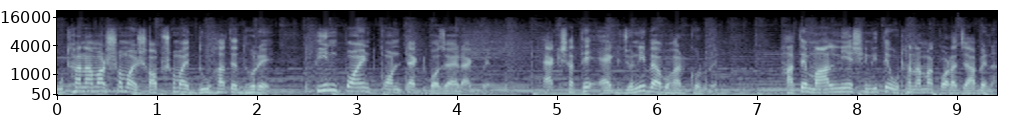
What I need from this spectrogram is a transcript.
উঠানামার সময় সব সময় দু হাতে ধরে তিন পয়েন্ট কন্ট্যাক্ট বজায় রাখবেন। একসাথে একজনই ব্যবহার করবেন। হাতে মাল নিয়ে সিঁড়িতে উঠানামা করা যাবে না।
